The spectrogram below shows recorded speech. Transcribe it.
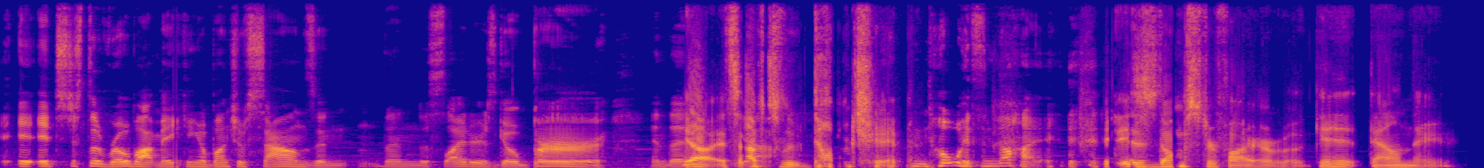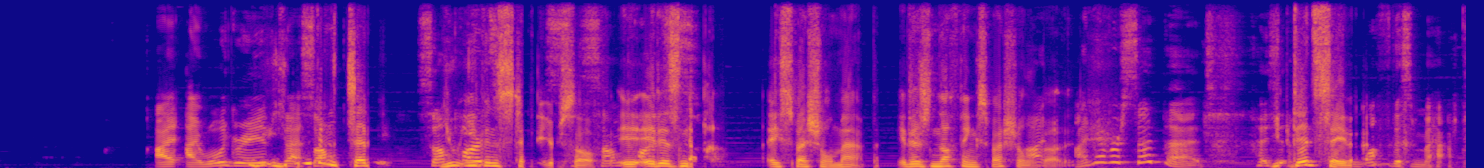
It, it's just a robot making a bunch of sounds, and then the sliders go brr, and then Yeah, it's absolute dog shit. No, it's not. It is dumpster fire, bro. Get it down there. I I will agree You, you that even some said some you parts, even said it yourself. some It, it is not a special map. There's nothing special I, about it. I never said that. I you did say I that. love this map.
